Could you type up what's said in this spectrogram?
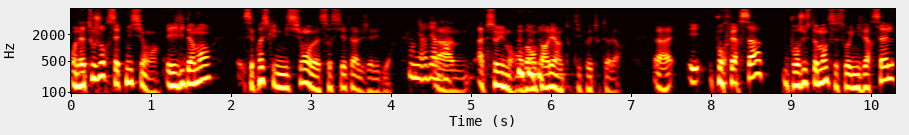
On a toujours cette mission. Hein. Et évidemment, c'est presque une mission sociétale, j'allais dire. On y reviendra. absolument. On va en parler un tout petit peu tout à l'heure. et pour faire ça, pour justement que ce soit universel,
